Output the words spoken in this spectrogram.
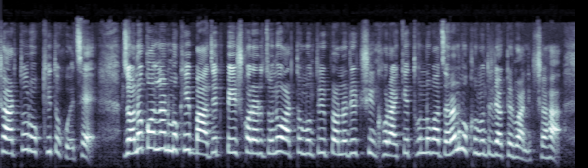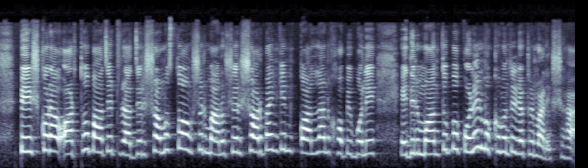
স্বার্থ রক্ষিত হয়েছে। জনকল্যাণমুখী বাজেট পেশ করার জন্য অর্থমন্ত্রী প্রণজিৎ সিংহ রায়কে ধন্যবাদ জানান মুখ্যমন্ত্রী ডক্টর মানিক সাহা। পেশ করা অর্থ বাজেট রাজ্যের সমস্ত অংশের মানুষের সর্বাঙ্গীন কল্যাণ হবে বলে এদিন মন্তব্য করলেন মুখ্যমন্ত্রী ডক্টর মানিক সাহা।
